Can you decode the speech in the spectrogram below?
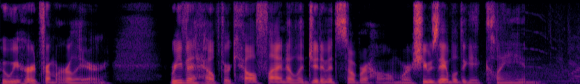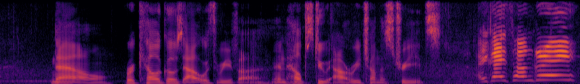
who we heard from earlier. Reva helped Raquel find a legitimate sober home where she was able to get clean. Now, Raquel goes out with Reva and helps do outreach on the streets. Are you guys hungry?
